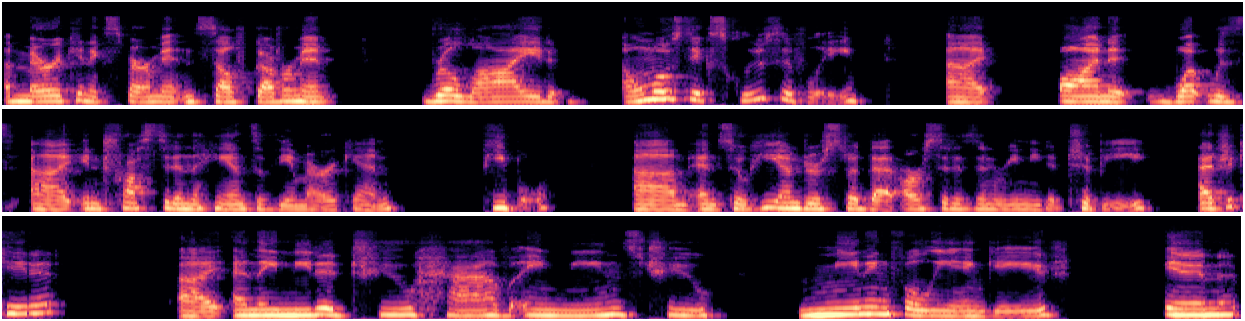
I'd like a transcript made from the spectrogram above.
American experiment in self government relied almost exclusively uh, on what was uh, entrusted in the hands of the American people. Um, and so he understood that our citizenry needed to be educated uh, and they needed to have a means to meaningfully engage in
